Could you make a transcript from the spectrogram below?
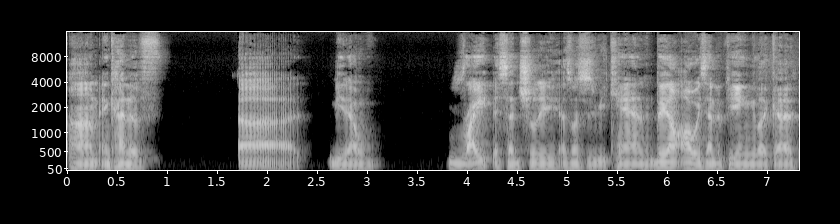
um, and kind of, uh, you know, write essentially as much as we can. They don't always end up being like a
